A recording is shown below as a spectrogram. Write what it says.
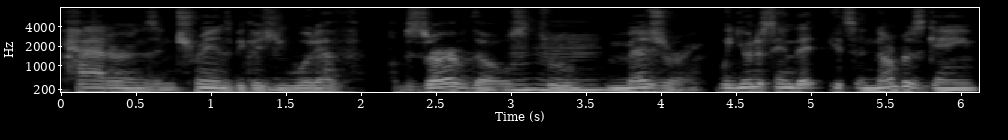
patterns and trends because you would have observed those mm-hmm. through measuring. When you understand that it's a numbers game,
